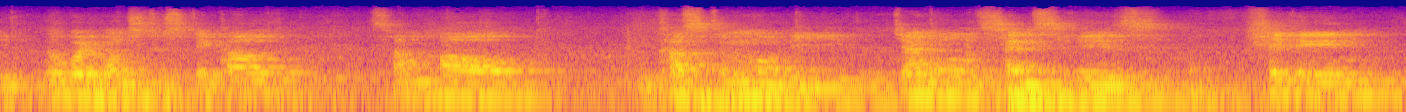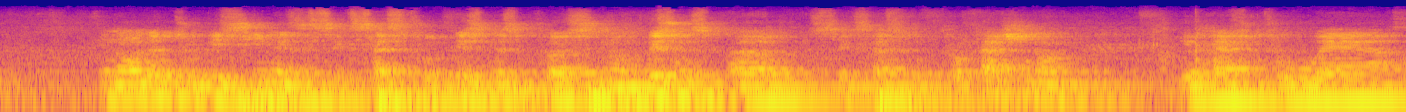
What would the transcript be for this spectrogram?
if nobody wants to stick out. Somehow, the custom or the, the general sense is fit in in order to be seen as a successful business person or business uh, successful professional. You have to wear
